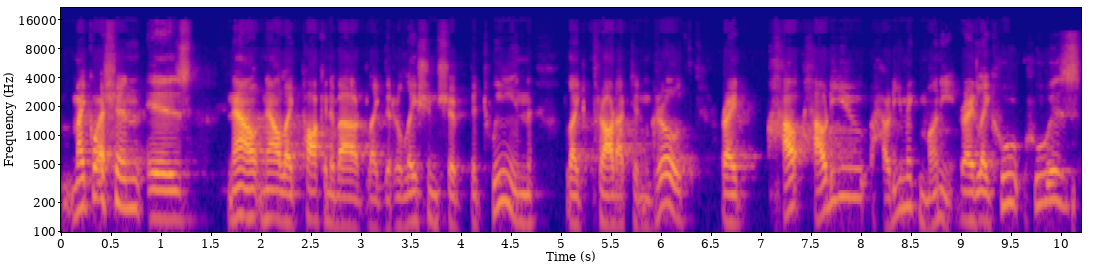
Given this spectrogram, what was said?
my question is now now like talking about like the relationship between like product and growth right how how do you how do you make money right like who who is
